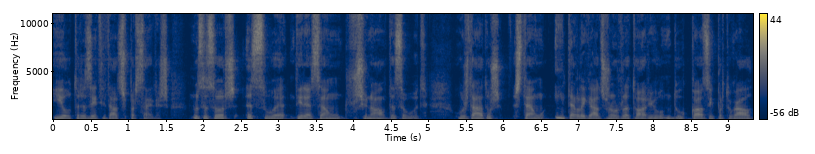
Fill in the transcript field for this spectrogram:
e outras entidades parceiras. Nos Açores, a sua Direção Regional da Saúde. Os dados estão interligados no relatório do COSI Portugal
